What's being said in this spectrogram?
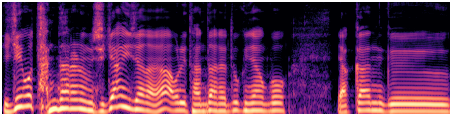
이게 뭐 단단한 음식이 아니잖아요. 아무리 단단해도 그냥 뭐, 약간 그,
